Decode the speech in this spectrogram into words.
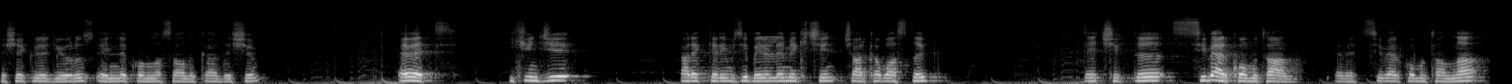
teşekkür ediyoruz. Eline koluna sağlık kardeşim. Evet, ikinci karakterimizi belirlemek için çarka bastık. Ve çıktı Siber Komutan. Evet, Siber Komutan'la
